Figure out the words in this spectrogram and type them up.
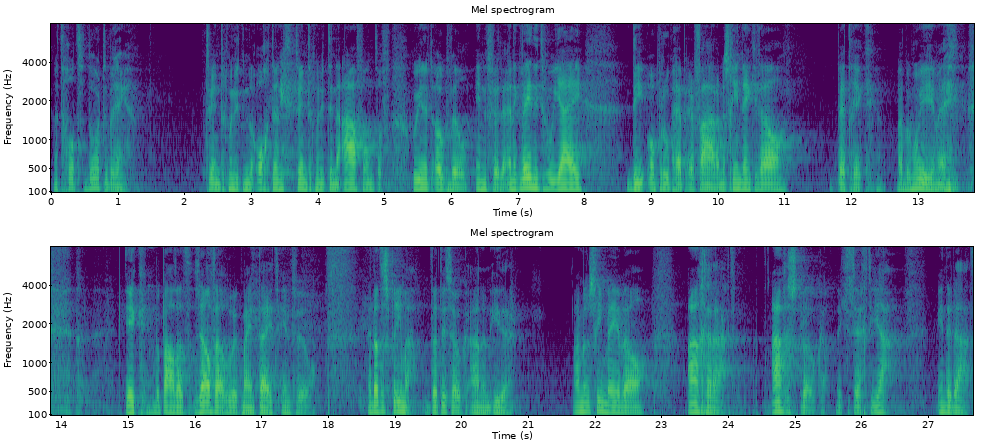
met God door te brengen. 20 minuten in de ochtend, 20 minuten in de avond, of hoe je het ook wil invullen. En ik weet niet hoe jij die oproep hebt ervaren. Misschien denk je wel, Patrick, waar bemoei je je mee? Ik bepaal dat zelf wel hoe ik mijn tijd invul. En dat is prima. Dat is ook aan een ieder. Maar misschien ben je wel aangeraakt, aangesproken. Dat je zegt, ja, inderdaad.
